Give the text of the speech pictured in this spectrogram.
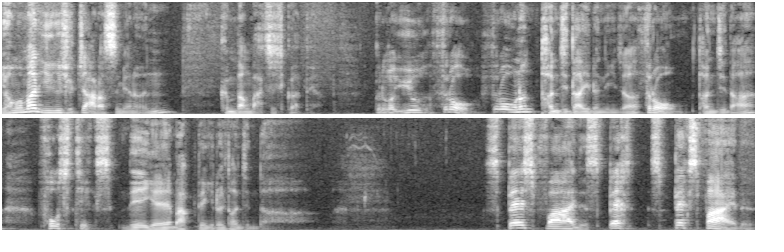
영어만 읽으실 줄 알았으면은 금방 맞으실 것 같아요. 그리고 you throw, throw는 던지다 이런 얘기죠. throw 던지다. four sticks 네 개의 막대기를 던진다. specified, spec, specified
